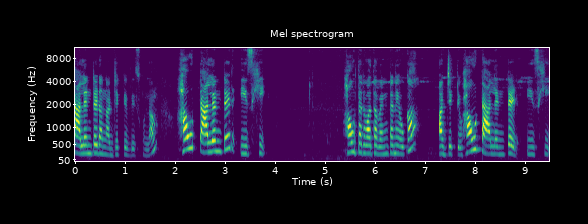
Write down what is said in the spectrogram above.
టాలెంటెడ్ అన్న అడ్జెక్టివ్ తీసుకుందాం. How talented is he how తర్వాత వెంటనే ఒక adjective how talented is he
